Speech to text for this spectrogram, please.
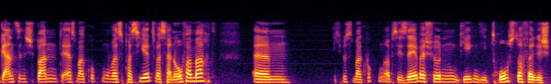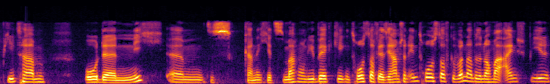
ganz entspannt erstmal gucken, was passiert, was Hannover macht. Ähm, ich müsste mal gucken, ob sie selber schon gegen die Trostdorfer gespielt haben oder nicht. Ähm, das kann ich jetzt machen, Lübeck gegen Trostorf. Ja, sie haben schon in Trostorf gewonnen, aber sie nochmal ein Spiel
